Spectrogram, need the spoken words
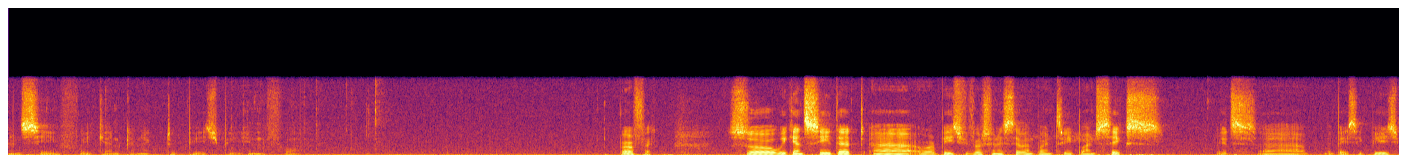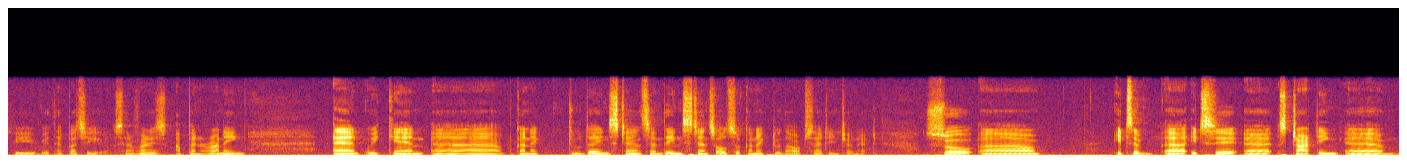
And see if we can connect to PHP info. Perfect so we can see that uh, our PHP version is 7.3.6 it's uh, a basic PHP with Apache server is up and running. And we can uh, connect to the instance and the instance also connect to the outside internet. So uh, it's a uh, it's a uh, starting um,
